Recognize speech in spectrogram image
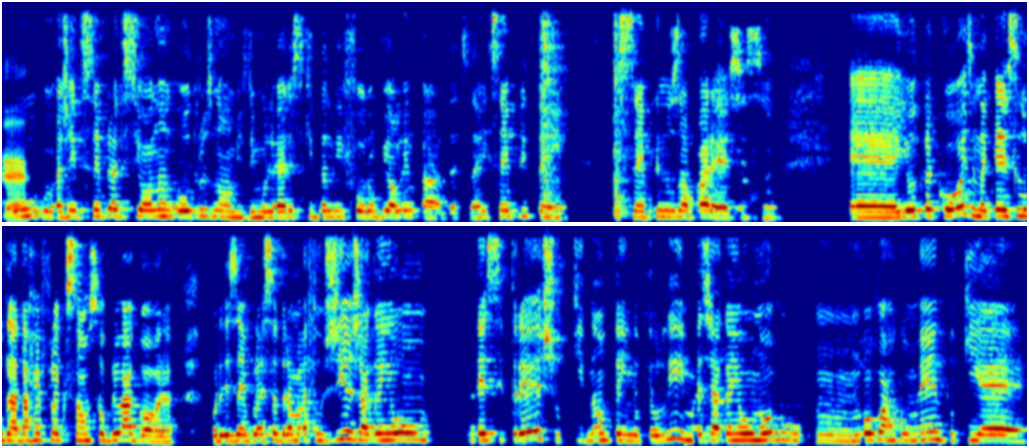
É. O, a gente sempre adiciona outros nomes de mulheres que dali foram violentadas, né? E sempre tem, e sempre nos aparece, assim. É, e outra coisa, né, que é esse lugar da reflexão sobre o agora. Por exemplo, essa dramaturgia já ganhou nesse trecho, que não tem no que eu li, mas já ganhou um novo, um novo argumento que é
